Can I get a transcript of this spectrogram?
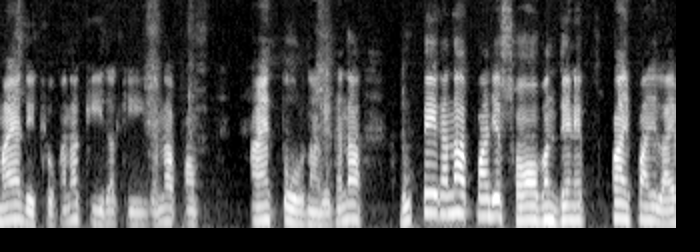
ਮੈਂ ਦੇਖਿਓ ਕਹਿੰਦਾ ਕੀ ਦਾ ਕੀ ਕਹਿੰਦਾ ਆਪਾਂ ਐਂ ਤੋੜ ਦਾਂਗੇ ਕਹਿੰਦਾ ਬੂਟੇ ਕਹਿੰਦਾ ਆਪਾਂ ਜੇ 100 ਬੰਦੇ ਨੇ ਪੰਜ ਪੰਜ ਲਾਏ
